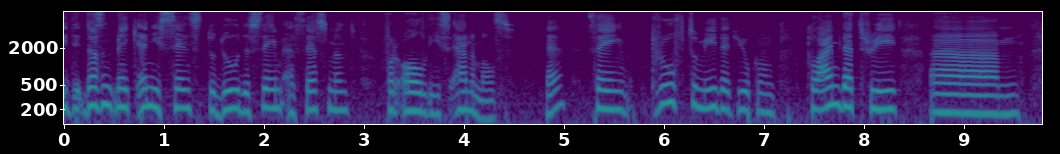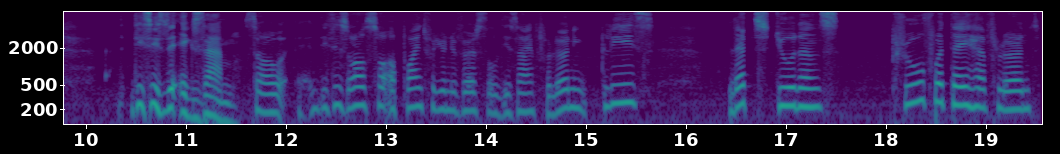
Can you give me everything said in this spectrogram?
it, it doesn't make any sense to do the same assessment for all these animals. eh? Saying, prove to me that you can climb that tree. Um, this is the exam. So this is also a point for universal design for learning. Please let students prove what they have learned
